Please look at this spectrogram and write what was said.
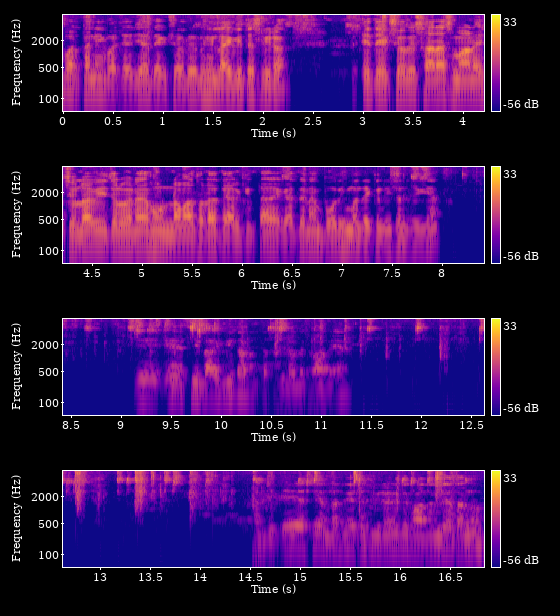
ਬਰਤਨ ਹੀ ਬਚਿਆ ਜੀ। ਆ ਦੇਖ ਸਕਦੇ ਹੋ ਤੁਸੀਂ ਲਾਈਵ ਹੀ ਤਸਵੀਰਾਂ। ਇਹ ਦੇਖ ਸਕਦੇ ਹੋ ਸਾਰਾ ਸਮਾਨ, ਇਹ ਚੁੱਲ੍ਹਾ ਵੀ ਚਲੋ ਇਹਨਾਂ ਹੁਣ ਨਵਾਂ ਥੋੜਾ ਤਿਆਰ ਕੀਤਾ ਹੈਗਾ ਤੇ ਇਹਨਾਂ ਬਹੁਤ ਹੀ ਮੰਦੇ ਕੰਡੀਸ਼ਨ ਸੀਗੀਆਂ। ਤੇ ਇਹ ਅਸੀਂ ਲਾਈਵ ਹੀ ਤੁਹਾਨੂੰ ਤਸਵੀਰਾਂ ਦਿਖਾ ਰਹੇ ਹਾਂ। ਹਾਂਜੀ, ਇਹ ਅਸੀਂ ਅੰਦਰ ਦੀਆਂ ਤਸਵੀਰਾਂ ਵੀ ਦਿਖਾ ਦਿੰਦੇ ਆ ਤੁਹਾਨੂੰ।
